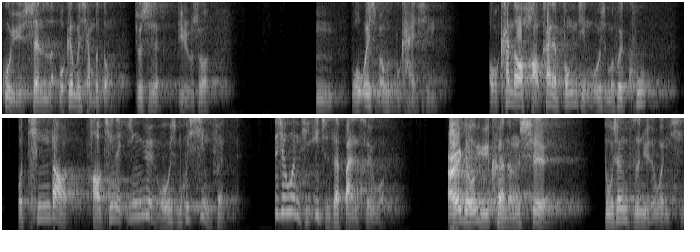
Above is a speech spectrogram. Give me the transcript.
过于深了，我根本想不懂。就是比如说。嗯，我为什么会不开心？我看到好看的风景，我为什么会哭？我听到好听的音乐，我为什么会兴奋？这些问题一直在伴随我。而由于可能是独生子女的问题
